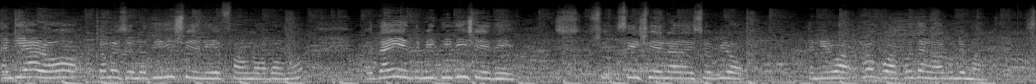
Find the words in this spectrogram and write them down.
အန်တီကတော့ပြောမယ်ဆိုရင်တော့တီတီရွှေတွေဖောင်တာပေါ့နော်။ အတိုင်းရင်သမီးတီတီရွှေတွေဆေးရွှေနာလိုက်ဆိုပြီးတော့အန်တီတို့က1995ခုနှစ်မှာစ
